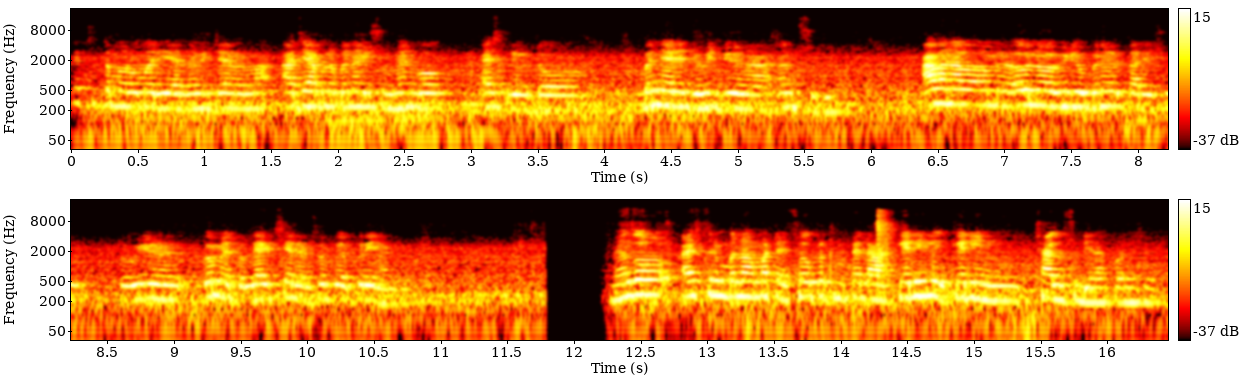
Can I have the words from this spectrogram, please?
સ્વાગત મારી નવી ચેનલમાં આજે આપણે બનાવીશું મેંગો આઈસ્ક્રીમ તો બંને રહેજો વિડીયોના અંત સુધી. આવા નવા અમે અવનવા વીડિયો બનાવતા રહીશું. તો વીડિયો ગમે તો લાઈક શેર અને સબસ્ક્રાઈબ કરી નાખજો. મેંગો આઈસ્ક્રીમ બનાવવા માટે સૌપ્રથમ પહેલા કેરી કેરીની છાલ સુધી નાખવાની છે.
